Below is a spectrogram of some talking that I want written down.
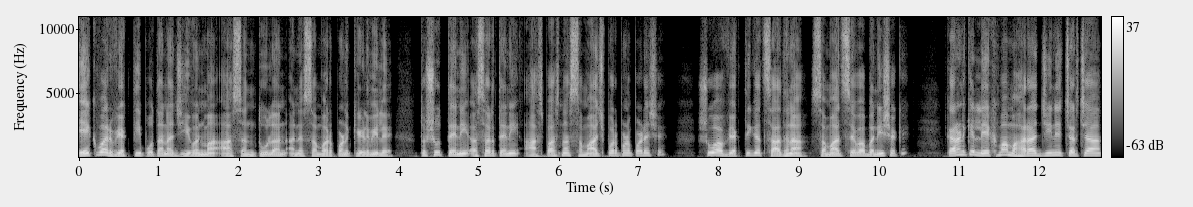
એકવાર વ્યક્તિ પોતાના જીવનમાં આ સંતુલન અને સમર્પણ કેળવી લે તો શું તેની અસર તેની આસપાસના સમાજ પર પણ પડે છે? શું આ વ્યક્તિગત સાધના સમાજ સેવા બની શકે? કારણ કે લેખમાં મહારાજજીની ચર્ચા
